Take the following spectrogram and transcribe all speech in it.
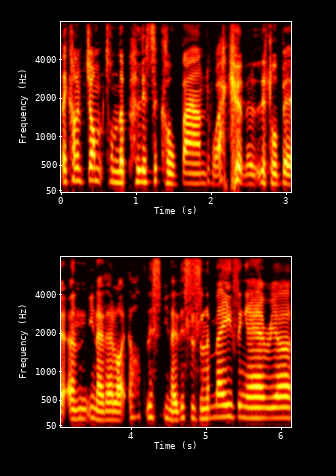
they kind of jumped on the political bandwagon a little bit, and you know they're like, oh, this you know this is an amazing area.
